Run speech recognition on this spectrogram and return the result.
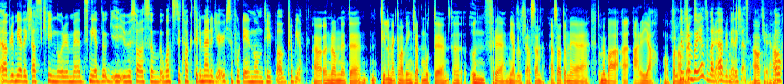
övre medelklass kvinnor med snedlugg i USA som wants to talk to the manager så fort det är någon typ av problem. Jag undrar om det inte till och med kan vara vinklat mot uh, unfre medelklassen. Alltså att de är, de är bara arga på landet. Men från början så var det övre medelklass. Okay, ja. Och,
